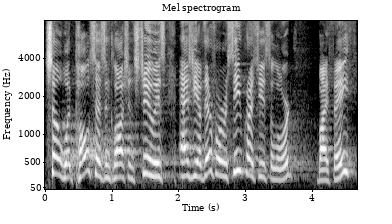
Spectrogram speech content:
So, what Paul says in Colossians 2 is, As ye have therefore received Christ Jesus the Lord by faith,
